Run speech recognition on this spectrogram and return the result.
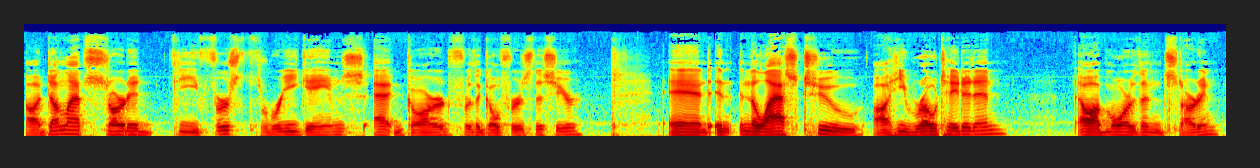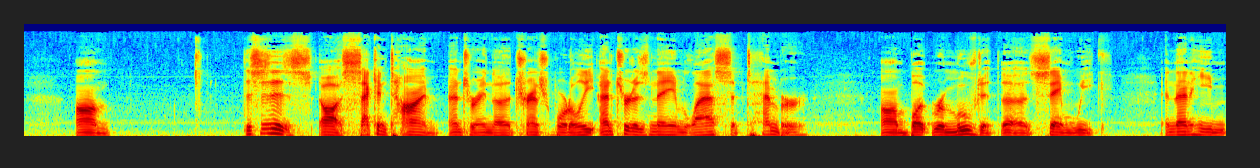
uh, Dunlap started the first three games at guard for the Gophers this year. And in, in the last two, uh, he rotated in uh, more than starting. Um, this is his uh, second time entering the transfer portal. He entered his name last September, um, but removed it the same week. And then he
